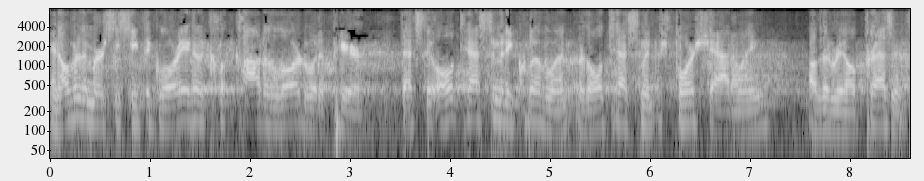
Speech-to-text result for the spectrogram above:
and over the mercy seat, the glory of the cloud of the Lord would appear. That's the Old Testament equivalent, or the Old Testament foreshadowing of the real presence.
